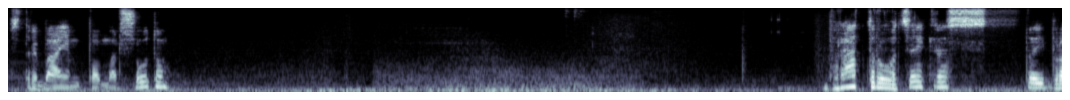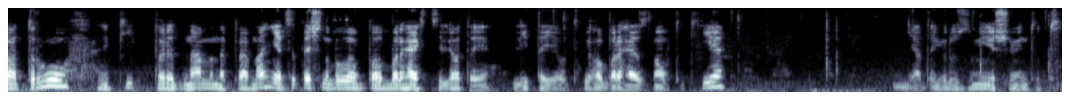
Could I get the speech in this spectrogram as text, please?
Стрибаємо по маршруту. Братру, це якраз той братру, який перед нами, напевно. А ні, це те, що не було в Баргесті льотає, літає, от його Баргес знов тут є. Я так розумію, що він тут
